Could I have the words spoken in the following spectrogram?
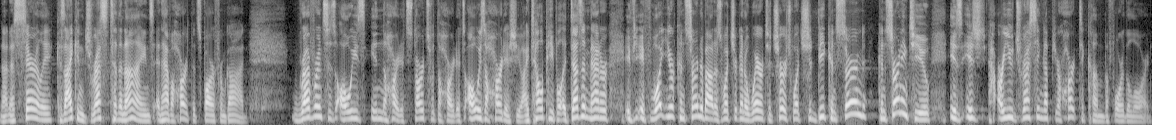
Not necessarily, because I can dress to the nines and have a heart that's far from God. Reverence is always in the heart. It starts with the heart. It's always a heart issue. I tell people it doesn't matter if, if what you're concerned about is what you're going to wear to church. What should be concerned, concerning to you is, is are you dressing up your heart to come before the Lord?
